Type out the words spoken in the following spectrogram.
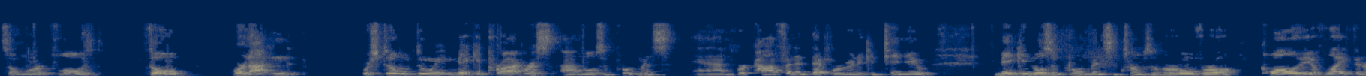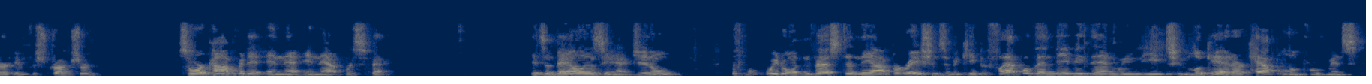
some workflows. So we're not in, we're still doing, making progress on those improvements. And we're confident that we're going to continue making those improvements in terms of our overall quality of life and our infrastructure. So we're confident in that, in that respect. It's a balancing act, you know, if we don't invest in the operations and we keep it flat, well, then maybe then we need to look at our capital improvements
